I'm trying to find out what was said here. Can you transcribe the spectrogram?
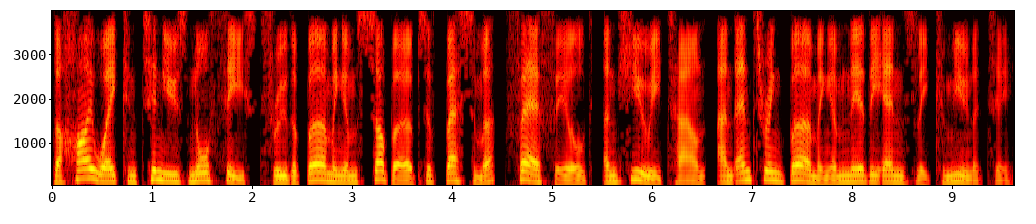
the highway continues northeast through the Birmingham suburbs of Bessemer, Fairfield, and Hueytown, and entering Birmingham near the Ensley community.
